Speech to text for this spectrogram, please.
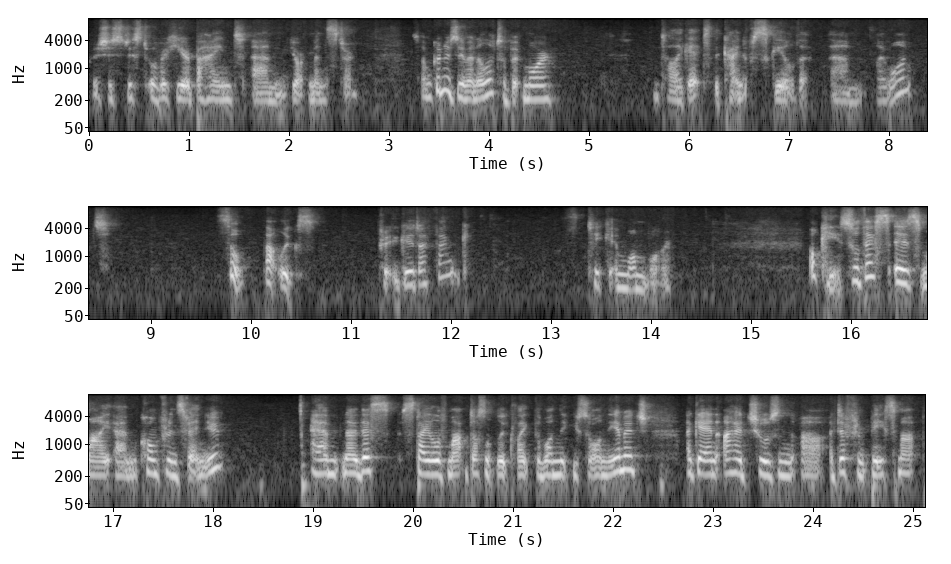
which is just over here behind um, York Minster. So I'm going to zoom in a little bit more until I get to the kind of scale that um, I want. So that looks pretty good, I think. Let's take it in one more. Okay, so this is my um, conference venue. Um, now this style of map doesn't look like the one that you saw on the image. Again, I had chosen a, a different base map.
